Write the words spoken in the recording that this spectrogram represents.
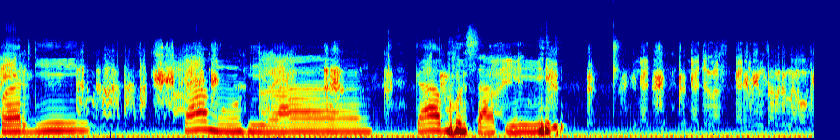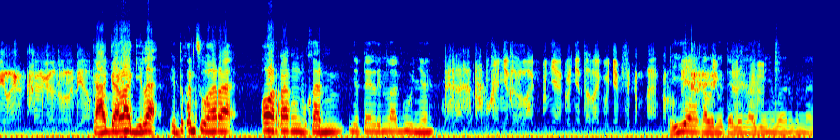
pergi kamu hilang kamu sakit nggak nggak jelas nggak ini jelas ntar kena copyright kagak lah gila. Itu kan suara orang bukan nyetelin lagunya. Bukan nyetel lagunya kalau nyetel lagunya bisa kena. Kalau iya kalau nyetelin lagunya baru kena.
